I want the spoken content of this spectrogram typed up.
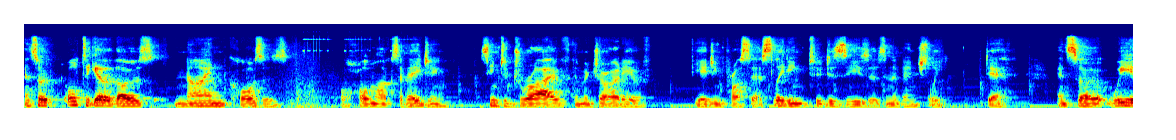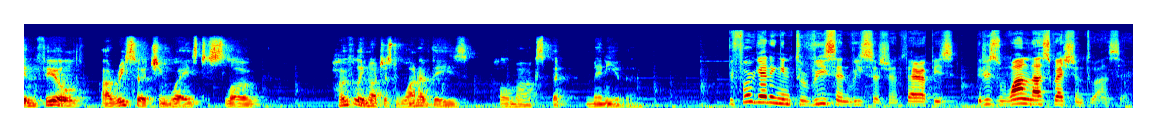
And so, altogether, those nine causes or hallmarks of aging seem to drive the majority of the aging process, leading to diseases and eventually death. And so, we in the field are researching ways to slow, hopefully, not just one of these hallmarks, but many of them. Before getting into recent research and therapies, there is one last question to answer.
